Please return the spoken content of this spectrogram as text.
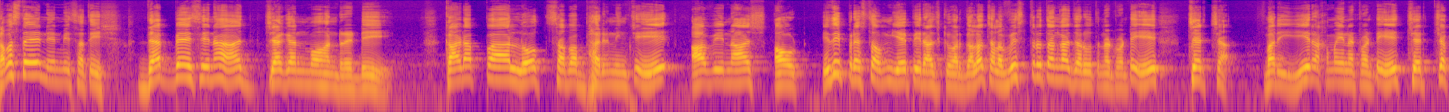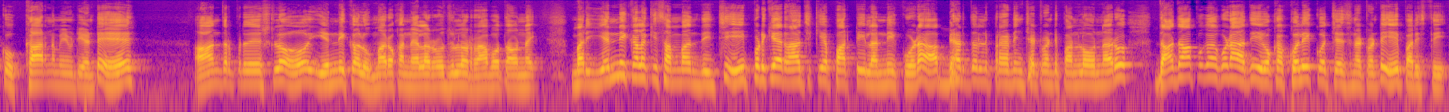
నమస్తే నేను మీ సతీష్. దెబ్బేసిన జగన్మోహన్ రెడ్డి కడప లోక్సభ భరి నుంచి అవినాష్ అవుట్. ఇది ప్రస్తుతం ఏపీ రాజకీయ వర్గాల్లో చాలా విస్తృతంగా జరుగుతున్నటువంటి చర్చ. మరి ఈ రకమైనటువంటి చర్చకు కారణం ఏమిటి అంటే ఆంధ్రప్రదేశ్లో ఎన్నికలు మరొక నెల రోజుల్లో రాబోతా ఉన్నాయి. మరి ఎన్నికలకి సంబంధించి ఇప్పటికే రాజకీయ పార్టీలన్నీ కూడా అభ్యర్థుల్ని ప్రకటించేటువంటి పనిలో ఉన్నారు. దాదాపుగా కూడా అది ఒక కొలిక్ వచ్చేసినటువంటి పరిస్థితి.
